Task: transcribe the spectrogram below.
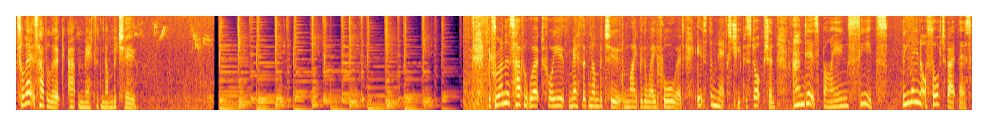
So let's have a look at method number two. If runners haven't worked for you, method number two might be the way forward. It's the next cheapest option and it's buying seeds. You may not have thought about this,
